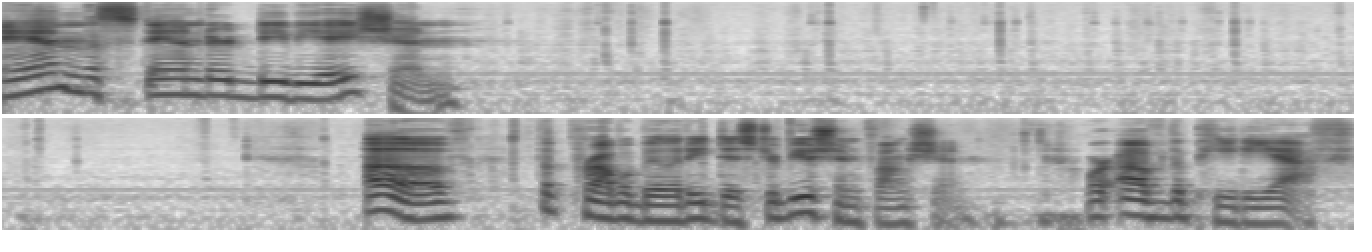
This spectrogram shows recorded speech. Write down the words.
and the standard deviation of the probability distribution function or of the PDF.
